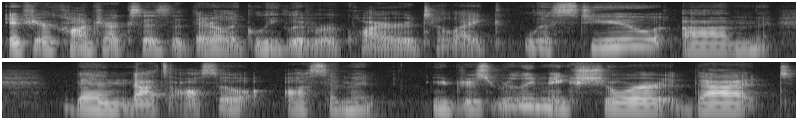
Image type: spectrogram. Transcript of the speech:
if your contract says that they're like legally required to like list you, um, then that's also awesome. And you just really make sure that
